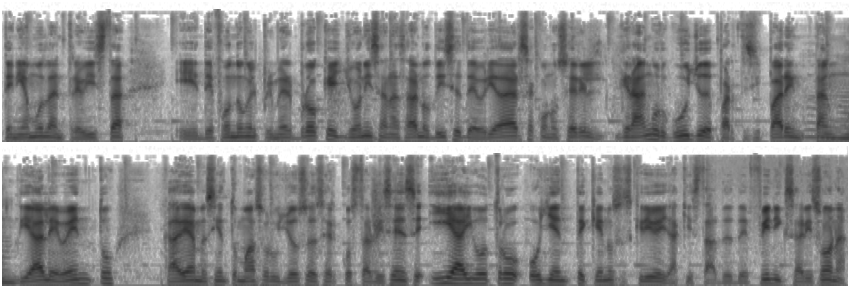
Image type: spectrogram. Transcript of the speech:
teníamos la entrevista de fondo en el primer bloque, Johnny Sanazar nos dice, debería darse a conocer el gran orgullo de participar en tan mundial evento. Cada día me siento más orgulloso de ser costarricense. Y hay otro oyente que nos escribe, y aquí está, desde Phoenix, Arizona.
